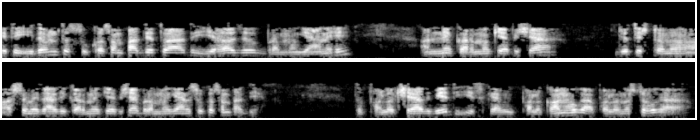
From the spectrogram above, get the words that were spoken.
यदि इदम तो सुख संपाद्यवाद यह जो ब्रह्म ज्ञान है, अन्य कर्म की अपेक्षा ज्योतिषम अश्वमेधादि कर्म की अपेक्षा ब्रह्म ज्ञान सुख संपाद्य तो फल क्षयाद वेद, इसका फल कम होगा, फल नष्ट होगा,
